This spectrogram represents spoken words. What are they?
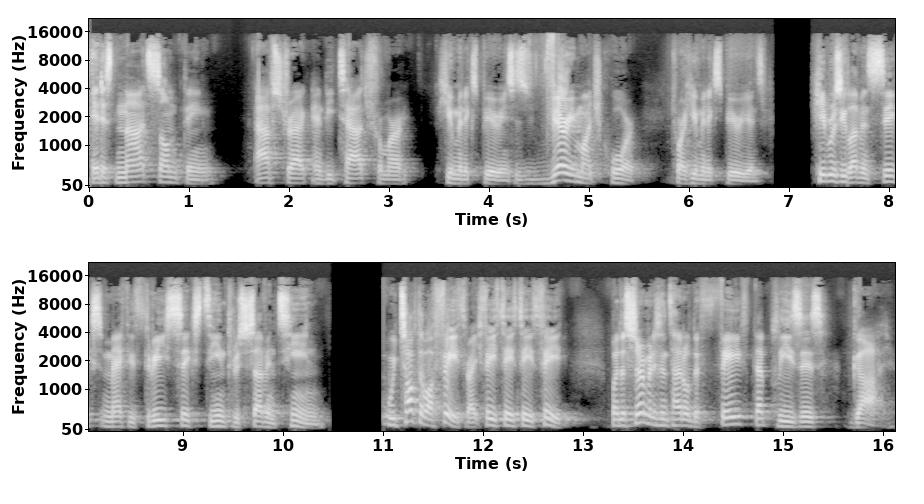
It is not something abstract and detached from our human experience. It's very much core to our human experience. Hebrews 11, 6, Matthew 3, 16 through 17. We talked about faith, right? Faith, faith, faith, faith. But the sermon is entitled The Faith That Pleases God.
